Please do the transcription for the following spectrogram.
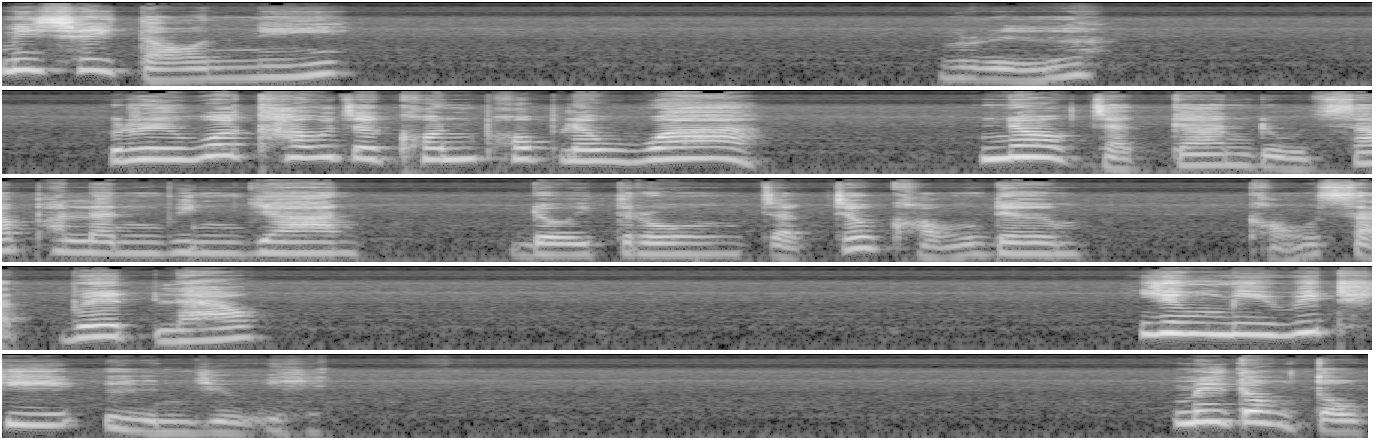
ไม่ใช่ตอนนี้ หรือ หรือว่าเขาจะค้นพบแล้วว่า นอกจากการดูดซับพลังวิญญาณ โดยตรงจากเจ้าของเดิมของสัตว์เวทแล้ว ยังมีวิธีอื่นอยู่อีก ไม่ต้องตก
